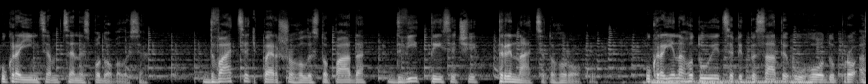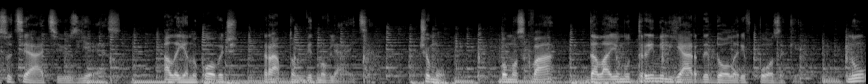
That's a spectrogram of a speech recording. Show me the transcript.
українцям це не сподобалося. 21 листопада 2013 року Україна готується підписати угоду про асоціацію з ЄС, але Янукович раптом відмовляється. Чому? Бо Москва дала йому 3 мільярди доларів позики. Ну,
